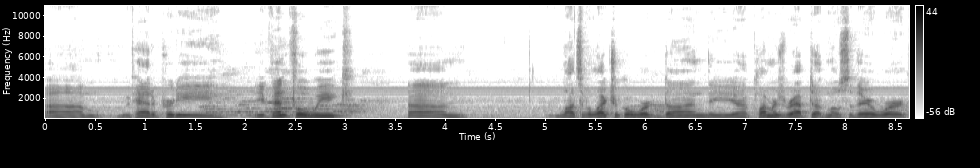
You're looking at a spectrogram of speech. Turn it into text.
Um, we've had a pretty eventful week. Um, lots of electrical work done. The uh, plumbers wrapped up most of their work.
